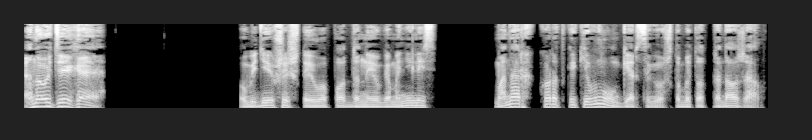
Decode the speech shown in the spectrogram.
«А ну, тихо!» Убедившись, что его подданные угомонились, монарх коротко кивнул герцогу, чтобы тот продолжал.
